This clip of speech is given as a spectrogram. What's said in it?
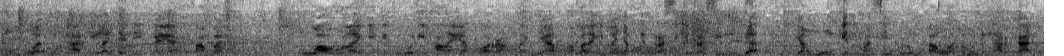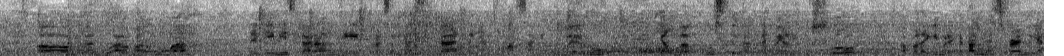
membuat Nika Ardila jadi kayak tambah wow lagi gitu di halayak orang generasi-generasi muda yang mungkin masih belum tahu atau mendengarkan um, lagu almarhumah. Dan ini sekarang dipresentasikan dengan kemasan yang baru, yang bagus dengan Teh Meli Guslo. Apalagi mereka kan best friend ya.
